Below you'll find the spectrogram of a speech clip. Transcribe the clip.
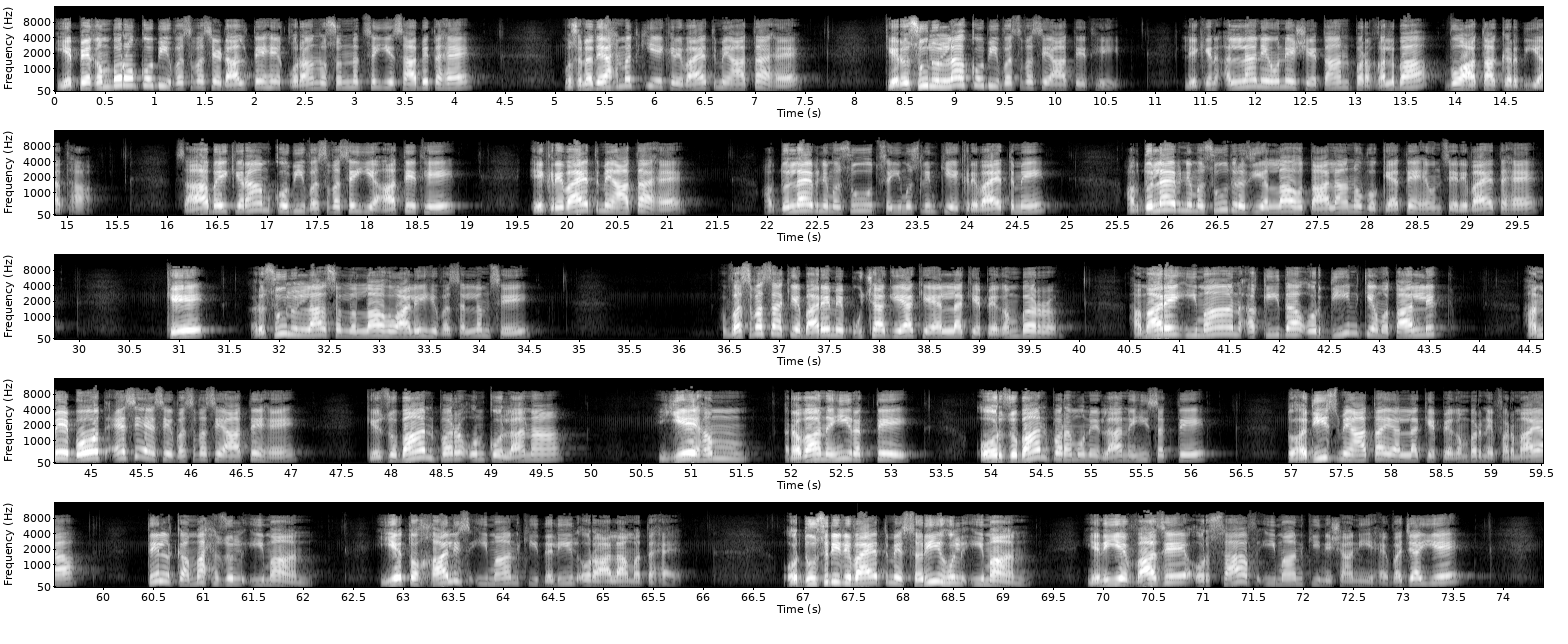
یہ پیغمبروں کو بھی وسوسے ڈالتے ہیں، قرآن و سنت سے یہ ثابت ہے۔ مسند احمد کی ایک روایت میں آتا ہے کہ رسول اللہ کو بھی وسوسے آتے تھے، لیکن اللہ نے انہیں شیطان پر غلبہ وہ آتا کر دیا تھا۔ صحابہ کرام کو بھی وسوسے یہ آتے تھے۔ ایک روایت میں آتا ہے، عبداللہ ابن مسعود، صحیح مسلم کی ایک روایت میں عبداللہ ابن مسعود رضی اللہ تعالیٰ وہ کہتے ہیں، ان سے روایت ہے کہ رسول اللہ صلی اللہ علیہ وسلم سے وسوسہ کے بارے میں پوچھا گیا کہ اللہ کے پیغمبر، ہمارے ایمان، عقیدہ اور دین کے متعلق ہمیں بہت ایسے ایسے وسوسے آتے ہیں کہ زبان پر ان کو لانا یہ ہم روا نہیں رکھتے اور زبان پر ہم انہیں لا نہیں سکتے۔ تو حدیث میں آتا ہے اللہ کے پیغمبر نے فرمایا تل کا محض ایمان یہ تو خالص ایمان کی دلیل اور علامت ہے۔ اور دوسری روایت میں سریح المان یعنی یہ واضح اور صاف ایمان کی نشانی ہے۔ وجہ یہ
